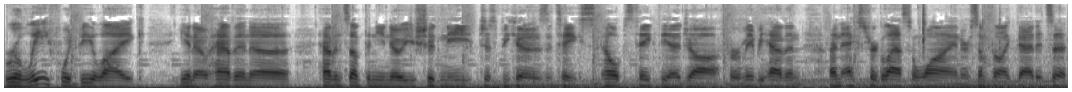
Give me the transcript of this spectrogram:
Relief would be like, you know having a having something you know you shouldn't eat just because it takes helps take the edge off or maybe having an extra glass of wine or something like that. It's a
